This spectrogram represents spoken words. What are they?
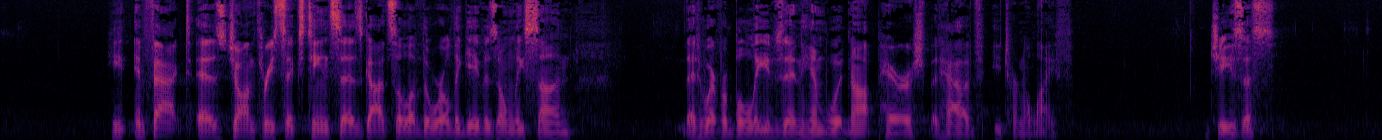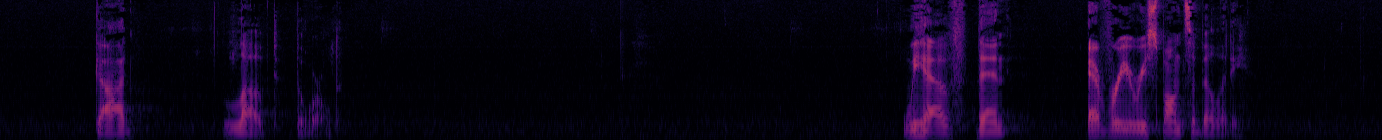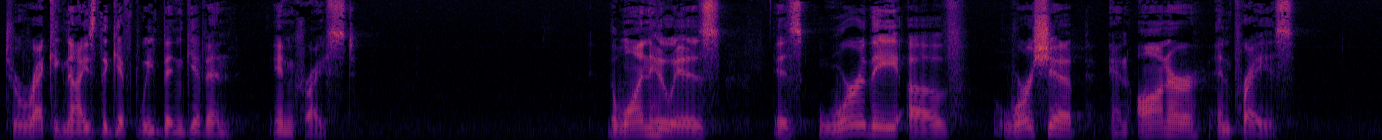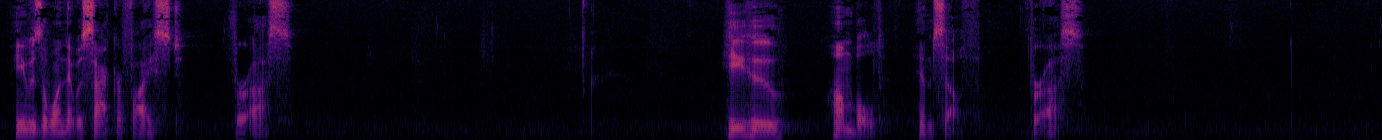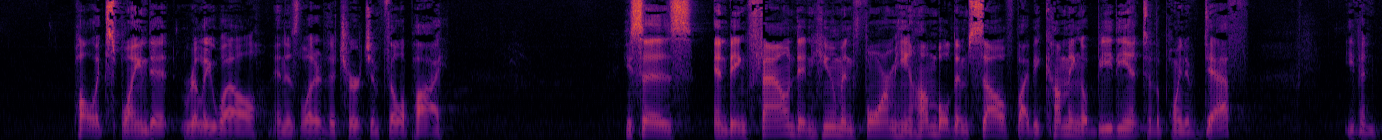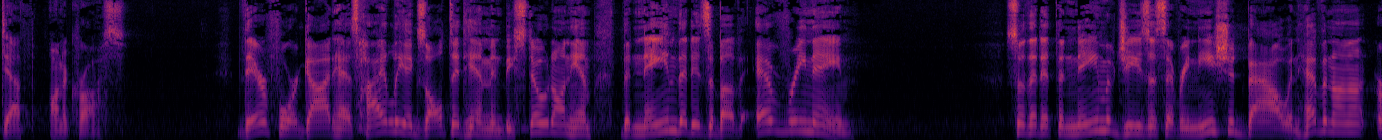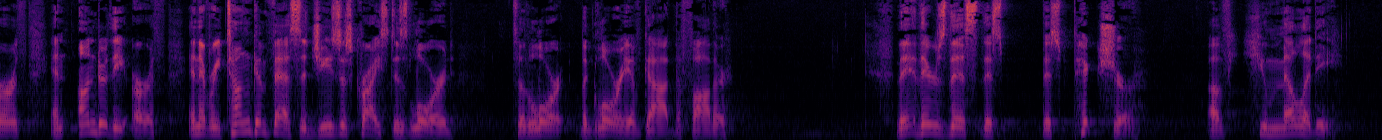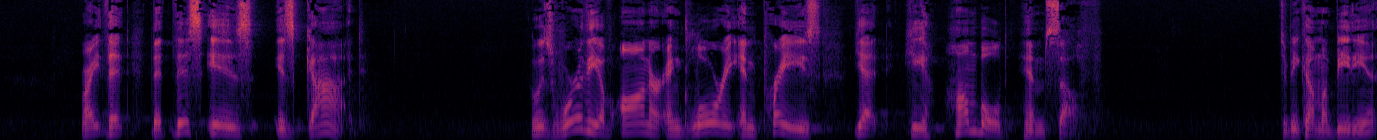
He, in fact, as John 3:16 says, God so loved the world he gave his only son that whoever believes in him would not perish but have eternal life. Jesus God loved the world. We have then every responsibility to recognize the gift we've been given in Christ. The one who is, is worthy of worship and honor and praise. He was the one that was sacrificed for us. He who humbled himself for us. Paul explained it really well in his letter to the church in Philippi. He says, And being found in human form, he humbled himself by becoming obedient to the point of death, even death on a cross. Therefore, God has highly exalted him and bestowed on him the name that is above every name so that at the name of Jesus every knee should bow in heaven on earth and under the earth, and every tongue confess that Jesus Christ is Lord to the Lord, the glory of God the Father. There's this, this, this picture of humility, right? That, that this is, is God who is worthy of honor and glory and praise, yet he humbled himself to become obedient.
